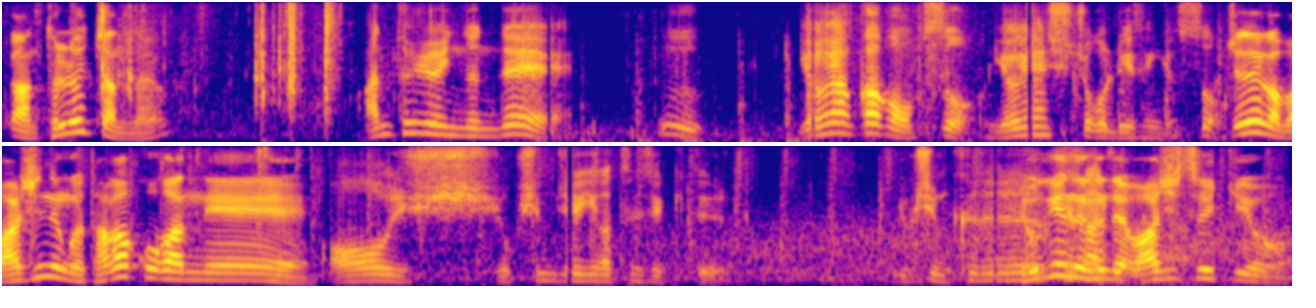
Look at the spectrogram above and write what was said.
이거 안 털려 있지 않나요? 안 털려 있는데 그 영양가가 없어 영양실조 걸리게 생겼어 쟤네가 맛있는 거 다 갖고 갔네. 어우씨 욕심쟁이 같은 새끼들 욕심 그득 여기는 근데 해가지고. 맛있을게요.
